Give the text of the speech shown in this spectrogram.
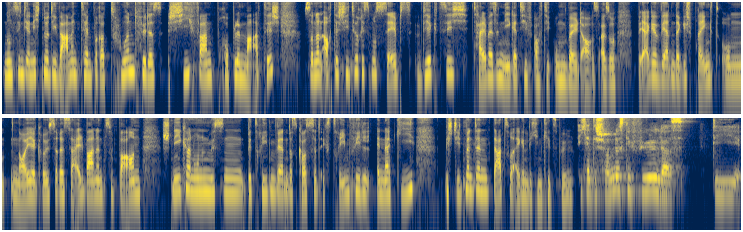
Nun sind ja nicht nur die warmen Temperaturen für das Skifahren problematisch, sondern auch der Skitourismus selbst wirkt sich teilweise negativ auf die Umwelt aus. Also Berge werden da gesprengt, um neue, größere Seilbahnen zu bauen. Schneekanonen müssen betrieben werden, das kostet extrem viel Energie. Wie steht man denn dazu eigentlich in Kitzbühel? Ich hatte schon das Gefühl, dass die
